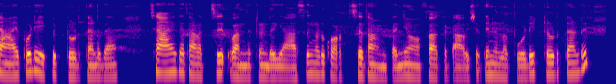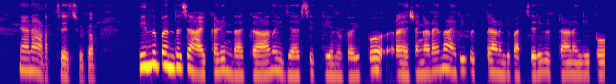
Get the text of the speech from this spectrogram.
ചായപ്പൊടി ആയിക്ക് ഇട്ട് കൊടുത്തേണ്ടത് ചായയൊക്കെ തിളച്ച് വന്നിട്ടുണ്ട്. ഗ്യാസ് ഇങ്ങോട്ട് കുറച്ചതാണ് കേട്ടോ ഇനി ഓഫാക്കട്ടെ ആവശ്യത്തിനുള്ള പൊടി ഇട്ട് കൊടുത്താണ്ട് ഞാൻ അടച്ചു വെച്ചു കേട്ടോ ഇന്നിപ്പോൾ എന്താ ചായക്കടി ഉണ്ടാക്കാമെന്ന് വിചാരിച്ചിരിക്കുന്നു കേട്ടോ ഇപ്പോൾ റേഷൻ കടയിൽ നിന്ന് അരി കിട്ടുകയാണെങ്കിൽ പച്ചരി കിട്ടുകയാണെങ്കിൽ ഇപ്പോൾ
